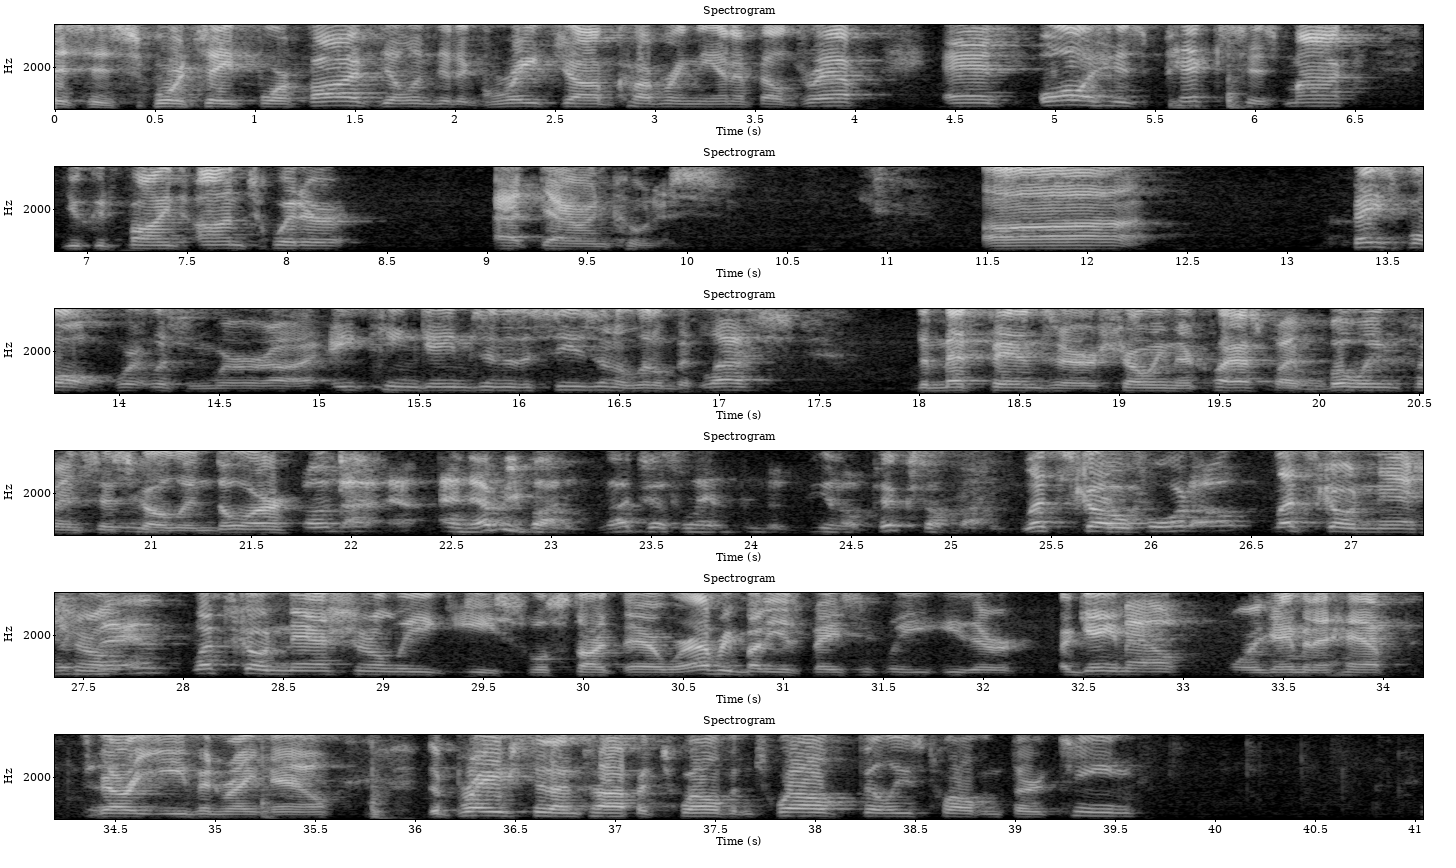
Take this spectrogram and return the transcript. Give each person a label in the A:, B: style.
A: This is Sports 845. Dylan did a great job covering the NFL draft, and all of his picks, his mock, you could find on Twitter at Darren Kunis. Uh, baseball. We're listen. We're uh, 18 games into the season, a little bit less. The Met fans are showing their class by booing Francisco Lindor.
B: Oh, not- and everybody, not just land, you know, pick somebody.
A: Let's go.
B: Conforto,
A: Let's go national.
B: McMahon.
A: Let's go National League East. We'll start there, where everybody is basically either a game out or a game and a half. It's very even right now. The Braves sit on top at 12 and 12. Phillies 12 and 13.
